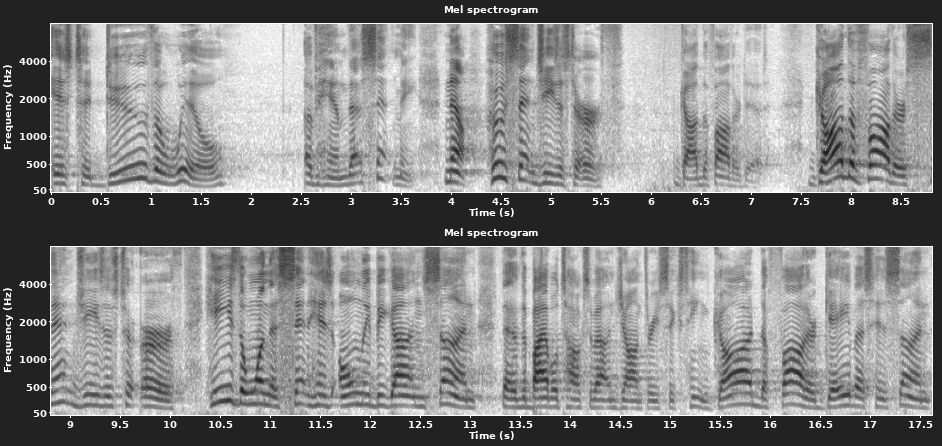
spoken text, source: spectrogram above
is to do the will of him that sent me. Now, who sent Jesus to earth? God the Father did. God the Father sent Jesus to earth. He's the one that sent his only begotten son that the Bible talks about in John 3:16. God the Father gave us his son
